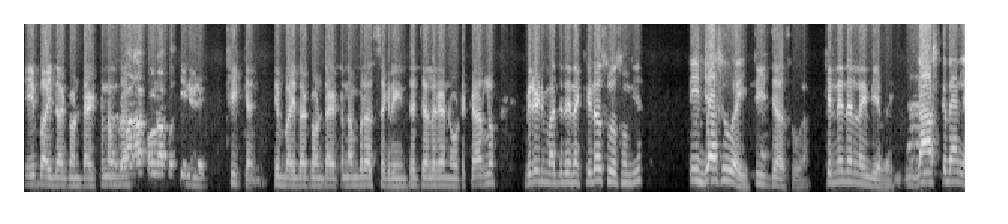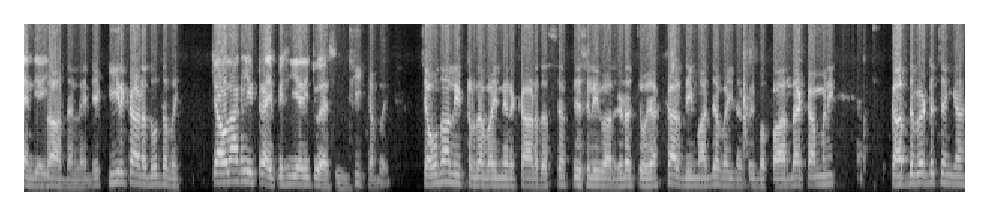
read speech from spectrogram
ਇਹ ਬਾਈ ਦਾ ਕੰਟੈਕਟ ਨੰਬਰ ਆ। ਦੁਆਰਾ ਕੌੜਾ ਪੱਤੀ ਨੇੜੇ। ਠੀਕ ਹੈ ਜੀ। ਇਹ ਬਾਈ ਦਾ ਕੰਟੈਕਟ ਨੰਬਰ ਆ। ਸਕਰੀਨ ਤੇ ਚੱਲ ਰਿਹਾ ਨੋਟ ਕਰ ਲਓ। ਵੀਰੇ ਮੱਝ ਦੇ ਨਾਲ ਕਿਹੜਾ ਸੂਆ ਹੁੰਦੀ ਹੈ ਤੀਜਾ ਸੂਆ ਜੀ। ਤੀਜਾ ਸੂਆ। ਕਿੰਨੇ ਦਿਨ ਲੈਂਦੀ ਹੈ ਬਾਈ? 10 ਕ ਦਿਨ ਲੈਂਦੀ ਹੈ ਜੀ। 10 ਦਿਨ ਲੈਂਦੀ ਹੈ। ਕੀ ਰਿਕਾਰਡ ਆ ਦੁੱਧ ਦਾ ਬਾਈ? 14 ਕ ਲੀਟਰ ਆਈ ਪਿਛਲੀ ਵਾਰੀ ਚੋਇਆ ਸੀ। ਠੀਕ ਹੈ ਬਾਈ। 14 ਲੀਟਰ ਦਾ ਬਾਈ ਨੇ ਰਿਕਾਰਡ ਦੱਸਿਆ। ਪਿਛਲੀ ਵਾਰ ਜਿਹੜਾ ਚੋਇਆ ਘਰ ਦੀ ਮੱਝ ਆ ਬਾਈ ਦਾ ਕੋਈ ਵਪਾਰ ਦਾ ਕੰਮ ਨਹੀਂ। ਕੱਦ ਵੱਡ ਚੰਗਾ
